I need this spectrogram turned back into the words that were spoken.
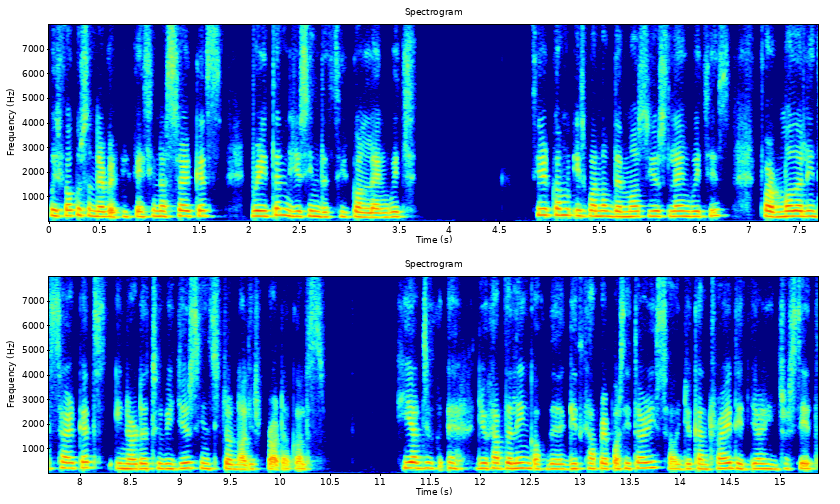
we focus on the verification of circuits written using the Circom language. Circom is one of the most used languages for modeling circuits in order to be used in zero-knowledge protocols. Here you, uh, you have the link of the GitHub repository, so you can try it if you're interested.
